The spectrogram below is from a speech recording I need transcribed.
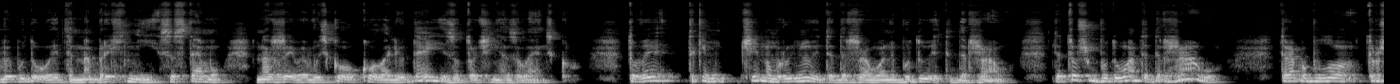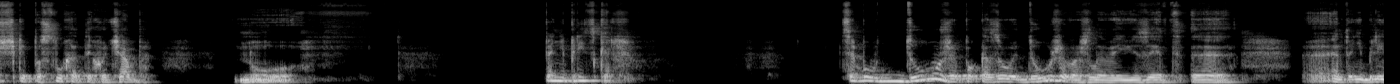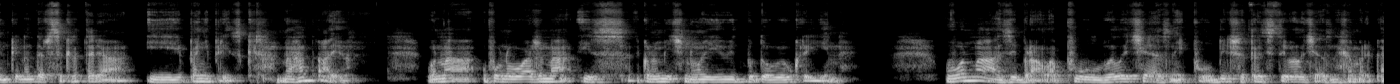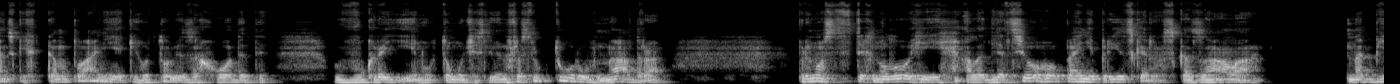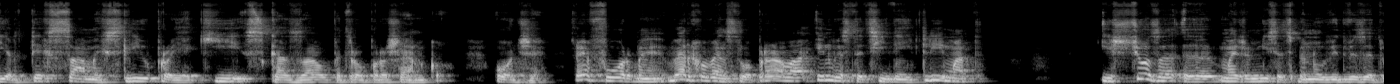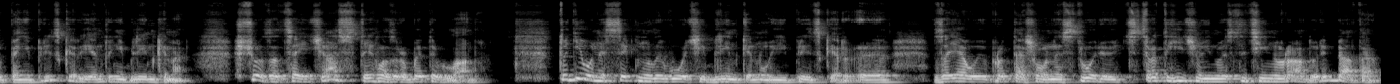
вибудовуєте на брехні систему наживи вузького кола людей із оточення Зеленського, то ви таким чином руйнуєте державу, а не будуєте державу. Для того, щоб будувати державу, треба було трошечки послухати хоча б, ну, Пенні Пріцкер. Це був дуже показовий, дуже важливий візит е, е, Ентоні Блінкена, держсекретаря, і пані Пріцкер. Нагадаю, вона уповноважена із економічної відбудови України. Вона зібрала пул, величезний пул, більше 30 величезних американських компаній, які готові заходити в Україну, в тому числі в інфраструктуру, в надра, приносити технології. Але для цього Пенні Пріцкер сказала набір тих самих слів, про які сказав Петро Порошенко. Отже, реформи, верховенство права, інвестиційний клімат І що за е, майже місяць минув від візиту Пені Пріцкер і Ентоні Блінкена, що за цей час встигла зробити влада? Тоді вони сикнули в очі Блінкену і Пріцкер е, заявою про те, що вони створюють стратегічну інвестиційну раду. Ребята,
